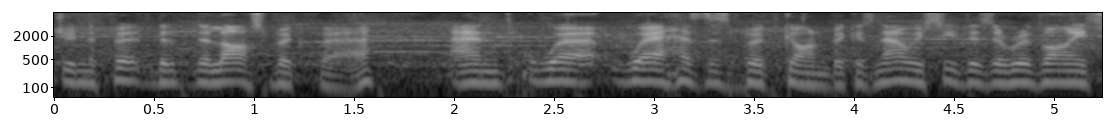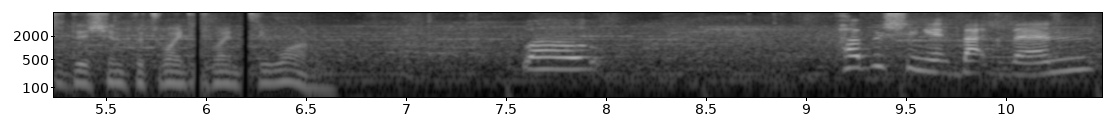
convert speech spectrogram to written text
during the, fir- the, the last book fair and where, where has this book gone? Because now we see there's a revised edition for 2021. Well, publishing it back then,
